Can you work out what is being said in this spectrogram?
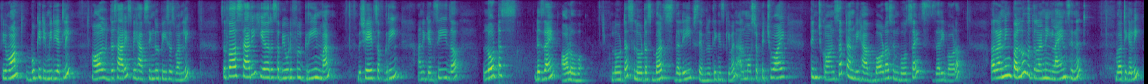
if you want book it immediately. All the sarees we have single pieces only. So first saree here is a beautiful green one the shades of green and you can see the lotus design all over. Lotus lotus buds the leaves everything is given. Almost a pichwai tinge concept and we have borders in both sides zari border. A running pallu with running lines in it vertically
